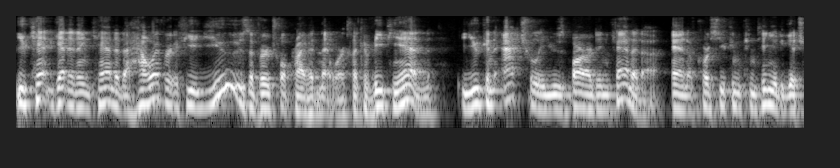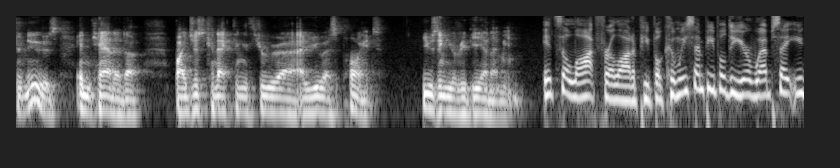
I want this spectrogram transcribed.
you can't get it in canada however if you use a virtual private network like a vpn you can actually use bard in canada and of course you can continue to get your news in canada by just connecting through a, us point using your vpn i mean it's a lot for a lot of people. Can we send people to your website? You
